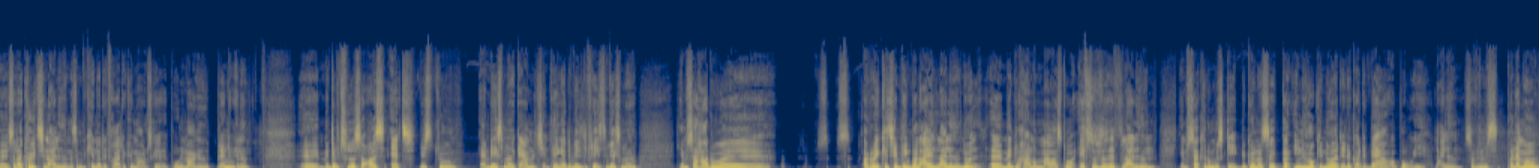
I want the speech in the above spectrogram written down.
Øh, så der er kø til lejlighederne, som vi kender det fra det københavnske boligmarked, blandt mm. andet. Øh, men det betyder så også, at hvis du er en virksomhed og gerne vil tjene penge, og det vil de fleste virksomheder, jamen så har du, øh, og du ikke kan tjene penge på at leje lejligheden ud, øh, men du har en meget, meget stor efterspørgsel efter lejligheden, jamen så kan du måske begynde at så gøre indhug i noget af det, der gør det værd at bo i lejligheden. Så hvis, på en anden måde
